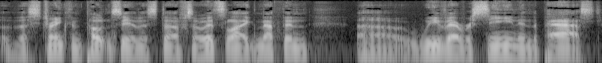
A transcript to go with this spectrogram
the, the strength and potency of this stuff. So it's like nothing uh, we've ever seen in the past.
